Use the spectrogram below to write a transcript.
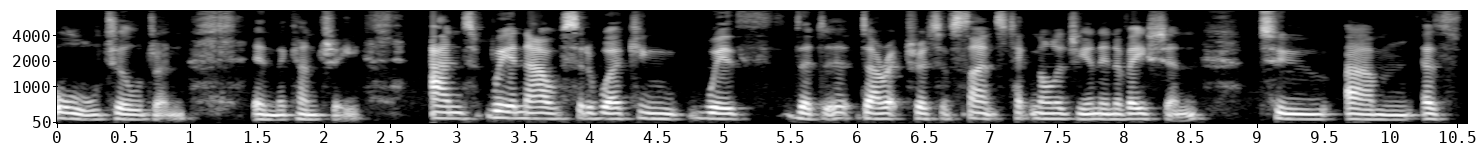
all children in the country. And we're now sort of working with the D- Directorate of Science, Technology and Innovation to um, as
